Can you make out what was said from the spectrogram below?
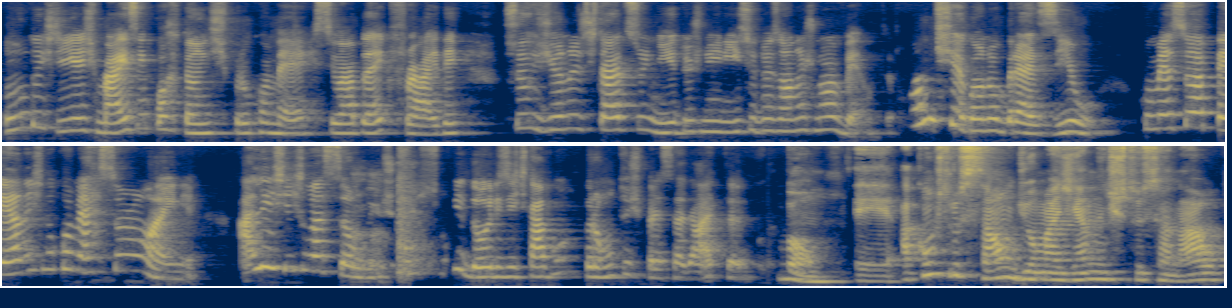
um dos dias mais importantes para o comércio, a Black Friday, surgiu nos Estados Unidos no início dos anos 90. Quando chegou no Brasil, começou apenas no comércio online. A legislação e os consumidores estavam prontos para essa data? Bom, é, a construção de uma agenda institucional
